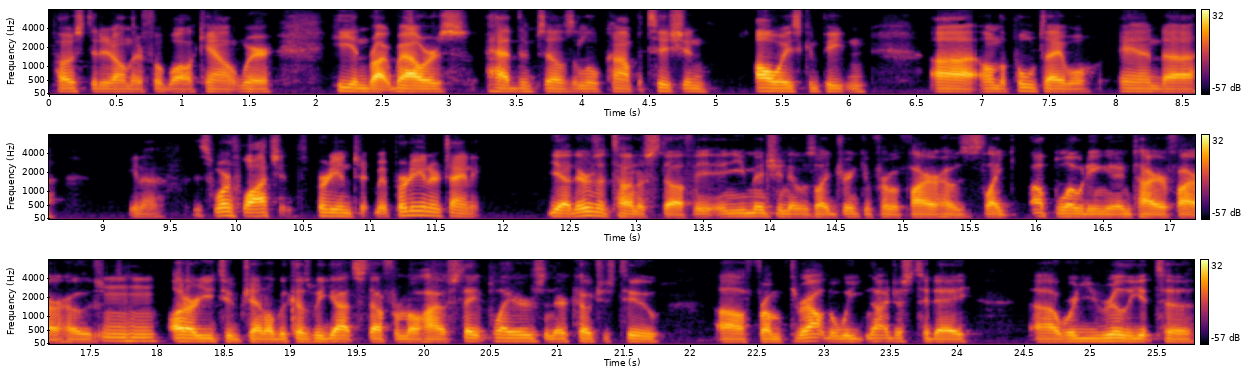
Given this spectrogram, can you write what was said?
posted it on their football account where he and Brock Bowers had themselves a little competition, always competing uh, on the pool table, and uh, you know it's worth watching. It's pretty enter- pretty entertaining. yeah. There's a ton of stuff, and you mentioned it was like drinking from a fire hose. It's like uploading an entire fire hose Mm-hmm. on our YouTube channel because we got stuff from Ohio State players and their coaches too, uh, from throughout the week, not just today, uh, where you really get to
